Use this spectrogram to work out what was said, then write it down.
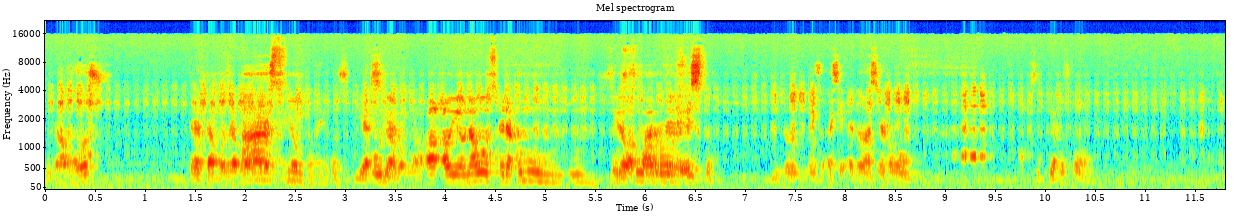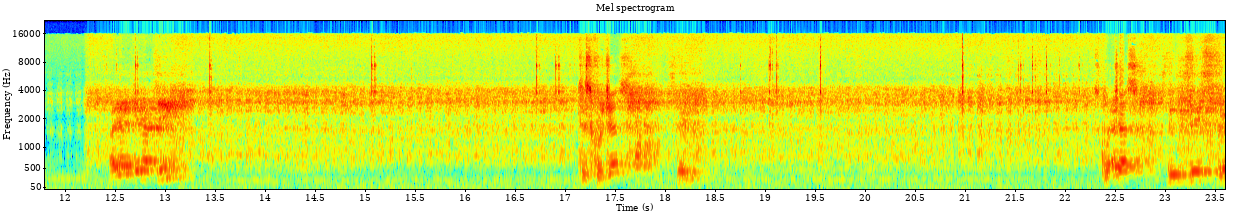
una voz, tratamos de apagar Ah, esto y no pudimos, y así Una- como- ah, había una voz, era como un, un Pero aparte de esto, y nos, nos hacía, nos hacía como. Sentíamos como. ¿Hay alguien aquí? ¿Te escuchas? Sí. ¿Escuchas? Sí, sí, sí.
